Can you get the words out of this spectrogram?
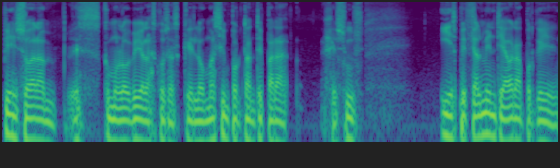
pienso ahora, es como lo veo las cosas, que lo más importante para Jesús, y especialmente ahora porque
